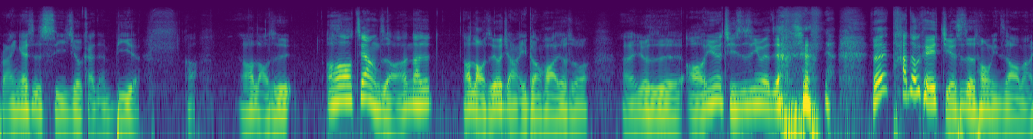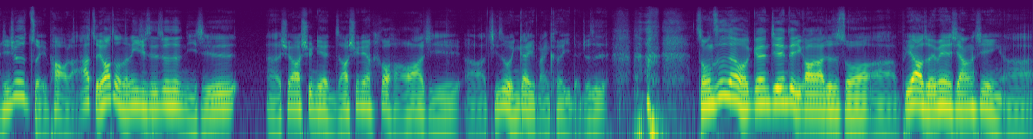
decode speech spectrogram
本来应该是 C 就改成 B 了，好，然后老师哦这样子哦，那就，然后老师又讲了一段话，就说，呃，就是哦，因为其实是因为这样这样，反正他都可以解释得通，你知道吗？其实就是嘴炮了啊，嘴炮这种能力其实就是你其实。呃，需要训练，只要训练够好的话，其实啊，其实我应该也蛮可以的。就是，总之呢，我跟今天这里告诉大家，就是说啊，不要随便相信啊，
